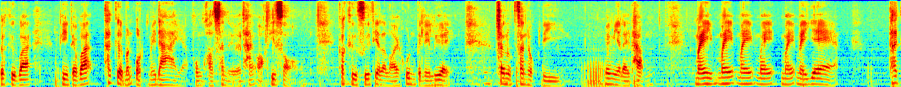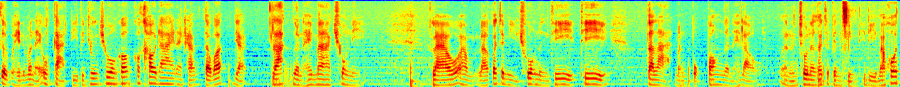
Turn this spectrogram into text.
ก็คือว่าเพียงแต่ว่าถ้าเกิดมันอดไม่ได้อะผมขอเสนอทางออกที่สองก็คือซื้อทีละร้อยหุ้นไปเรื่อยๆ สนุกสนุกดีไม่มีอะไรทำไม่ไม่ไม่ไม่ไม่ไม่แย่ ถ้าเกิดเห็นวันไหนโอกาสดีเป็นช่วงๆก็ก็เข้าได้นะครับ แต่ว่าอย่ารักเงินให้มากช่วงนี้ แล้วแล้วก็จะมีช่วงหนึ่งที่ที่ตลาดมันปกป้องเงินให้เราอันนั้นช่วงนั้นก็จะเป็นสิ่งที่ดีมากเพราะ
